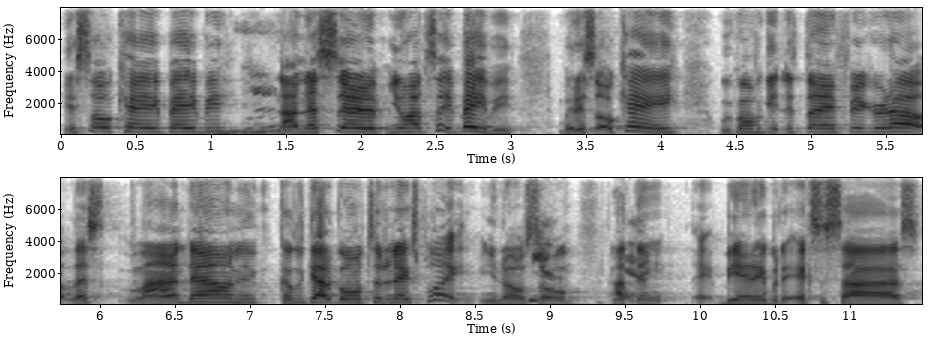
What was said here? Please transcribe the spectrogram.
it's okay, baby. Mm-hmm. Not necessarily, you don't have to say baby, but it's okay. We're going to get this thing figured out. Let's line down and because we got to go on to the next play, you know? So I Yeah. think eh, being able to exercise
